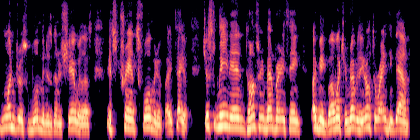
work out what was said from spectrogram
wondrous woman is going to share with us. It's transformative. But I tell you, just lean in. Don't have to remember anything. I mean, I want you to remember, you don't have to write anything down.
